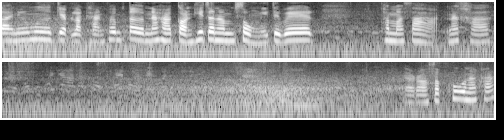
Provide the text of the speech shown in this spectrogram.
ลายนิ้วมือเก็บหลักฐานเพิ่มเติมนะคะ ก่อนที่จะนำส่งนิติเวชธรรมศาสตร์นะคะเดี๋ยวรอสักครู่นะคะ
